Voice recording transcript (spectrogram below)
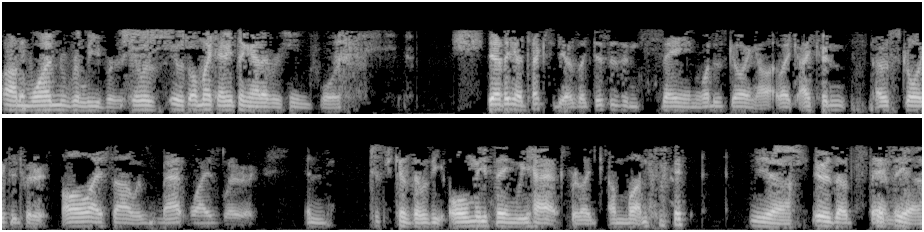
on one reliever. It was it was unlike anything I'd ever seen before. Yeah, I think I texted you. I was like, "This is insane. What is going on?" Like, I couldn't. I was scrolling through Twitter. All I saw was Matt Wisler, and just because that was the only thing we had for like a month. yeah, it was outstanding. It's, yeah,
